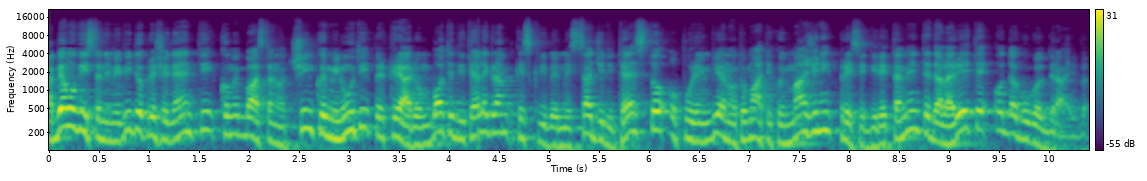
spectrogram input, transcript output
Abbiamo visto nei miei video precedenti come bastano 5 minuti per creare un bot di Telegram che scrive messaggi di testo oppure invia in automatico immagini prese direttamente dalla rete o da Google Drive,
